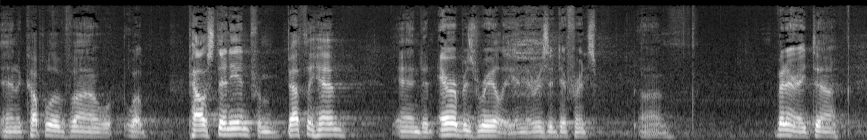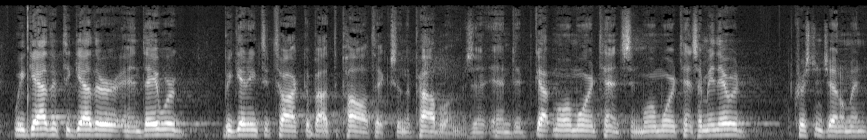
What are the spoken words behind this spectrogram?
and a couple of, uh, well, Palestinian from Bethlehem and an Arab Israeli, and there is a difference. Um, but anyway, uh, we gathered together and they were beginning to talk about the politics and the problems, and, and, it got more and more intense and more and more intense. I mean, they were Christian gentlemen,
